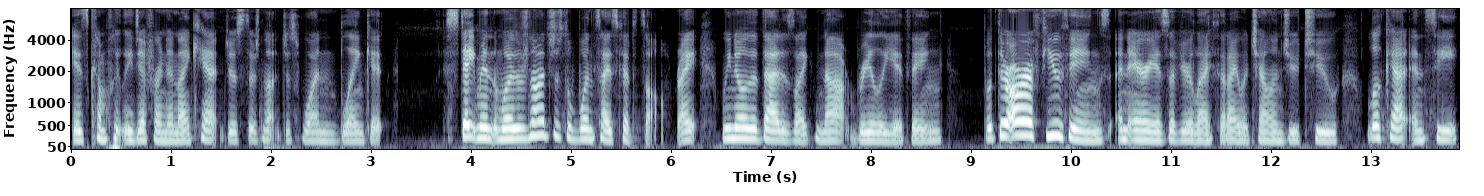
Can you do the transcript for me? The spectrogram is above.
is completely different. And I can't just, there's not just one blanket statement where there's not just a one size fits all, right? We know that that is like not really a thing. But there are a few things and areas of your life that I would challenge you to look at and see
